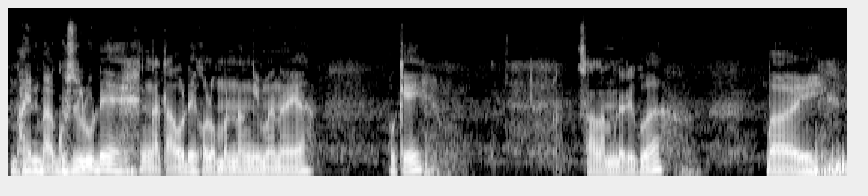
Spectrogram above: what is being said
main bagus dulu deh? Nggak tahu deh kalau menang gimana ya. Oke okay? salam dari gua. Bye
